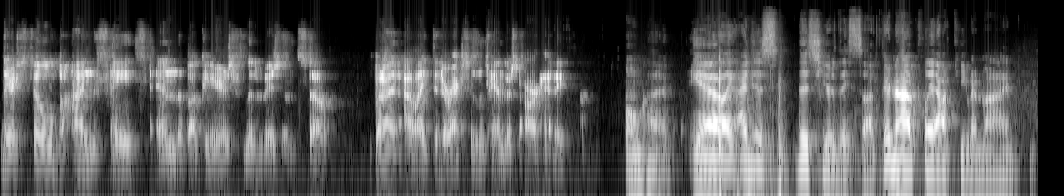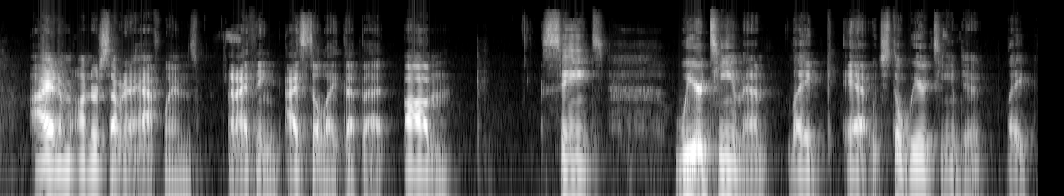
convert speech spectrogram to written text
they're still behind the Saints and the Buccaneers for the division. So, but I, I like the direction the Panthers are heading. Okay. Yeah, like I just this year they suck. They're not a playoff team in mine. I had them under seven and a half wins, and I think I still like that bet. Um, Saints, weird team, man. Like, yeah, just a weird team, dude. Like,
